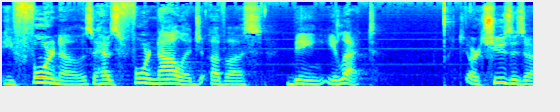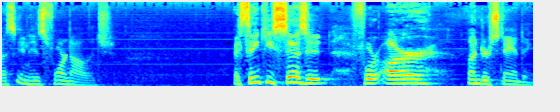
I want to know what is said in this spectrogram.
he foreknows, has foreknowledge of us being elect, or chooses us in his foreknowledge? I think he says it for our understanding,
